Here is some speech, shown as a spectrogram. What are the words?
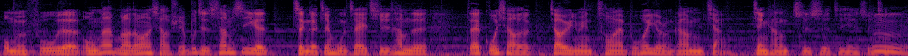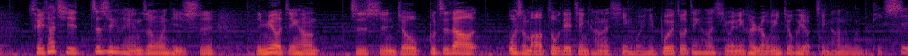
我们服务的，我们刚才老东方小学，不只是他们是一个整个柬埔寨，其实他们的在国小的教育里面，从来不会有人跟他们讲健康知识这件事情。嗯，所以它其实这是一个很严重的问题，是你没有健康知识，你就不知道为什么要做这些健康的行为，你不会做健康的行为，你很容易就会有健康的问题。是，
